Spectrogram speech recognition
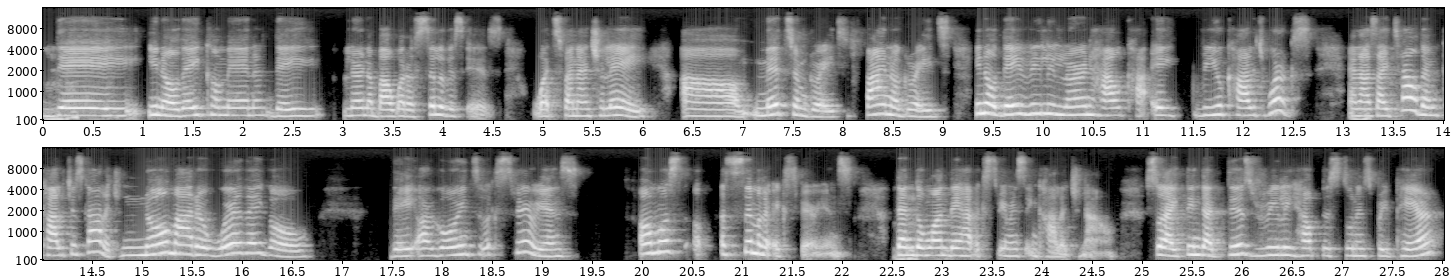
Mm-hmm. They, you know, they come in, they learn about what a syllabus is, what's financial aid, um, midterm grades, final grades. You know, they really learn how co- a real college works. And mm-hmm. as I tell them, college is college. No matter where they go, they are going to experience almost a similar experience than mm-hmm. the one they have experienced in college now. So I think that this really helped the students prepare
